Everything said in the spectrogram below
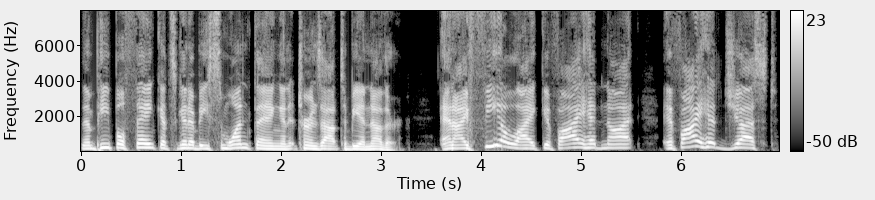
then people think it's going to be some one thing and it turns out to be another. And I feel like if I had not if I had just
